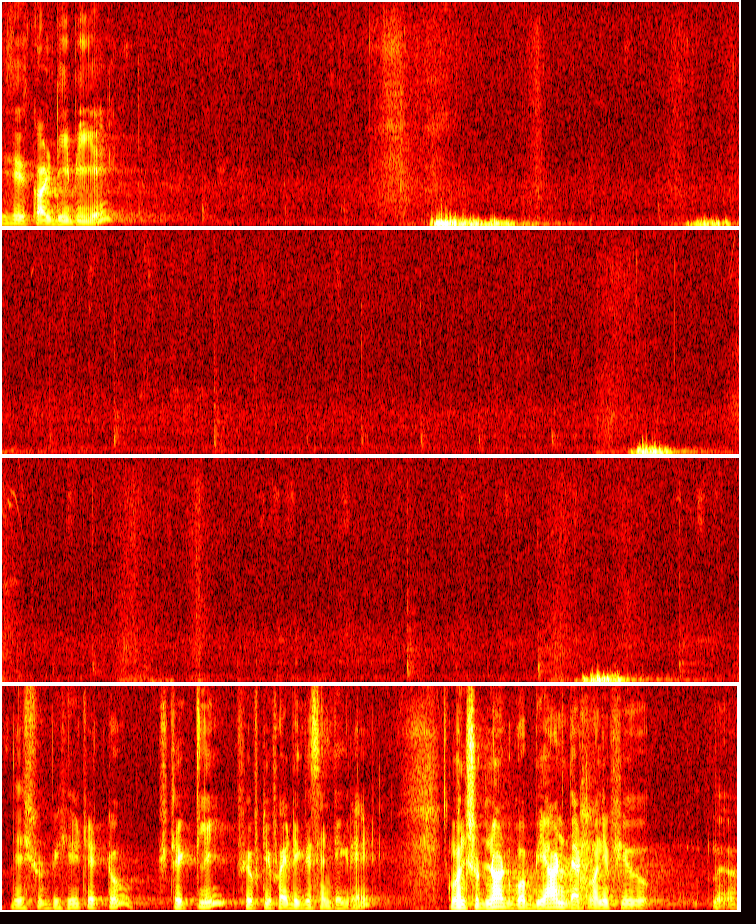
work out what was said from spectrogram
this is called DBA. This should be heated to strictly 55 degree centigrade. One should not go beyond that one if you uh,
